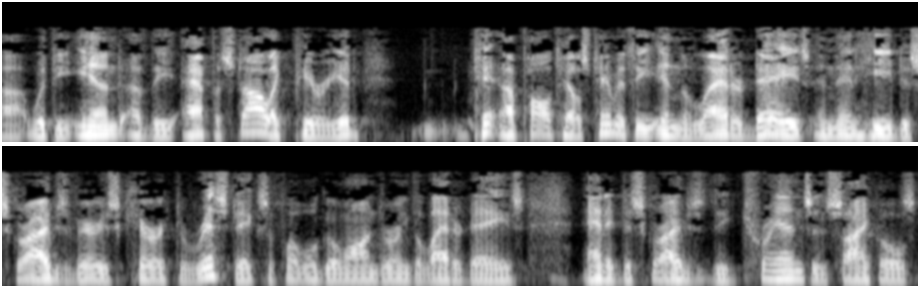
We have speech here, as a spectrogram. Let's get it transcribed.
uh, with the end of the apostolic period uh, Paul tells Timothy in the latter days, and then he describes various characteristics of what will go on during the latter days, and it describes the trends and cycles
